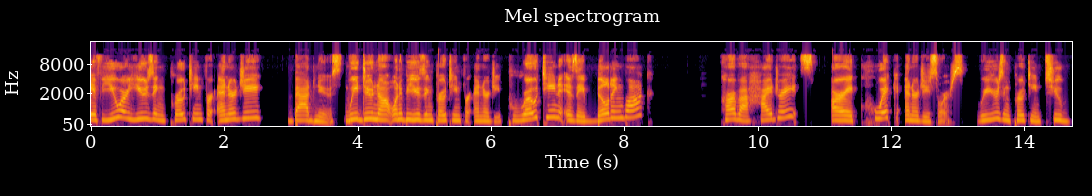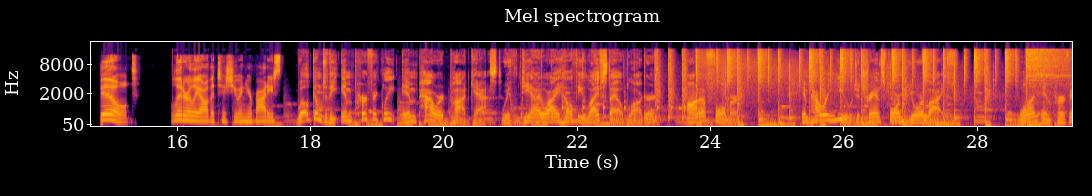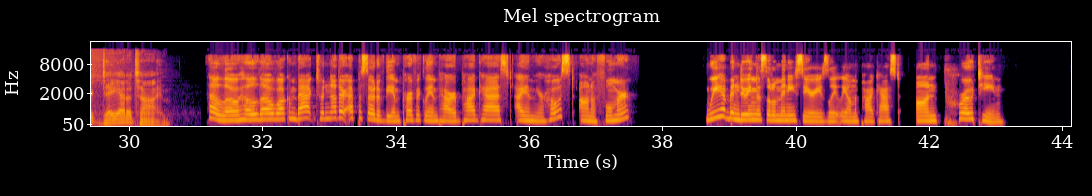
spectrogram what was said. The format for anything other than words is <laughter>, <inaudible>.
If you are using protein for energy, bad news. We do not want to be using protein for energy. Protein is a building block. Carbohydrates are a quick energy source. We're using protein to build literally all the tissue in your bodies. Welcome to the Imperfectly Empowered podcast with DIY healthy lifestyle blogger Ahna Fulmer, empowering you to transform your life one imperfect day at a time. Hello, hello. Welcome back to another episode of the Imperfectly Empowered podcast. I am your host, Ahna Fulmer. We have been doing this little mini series lately on the podcast on protein.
